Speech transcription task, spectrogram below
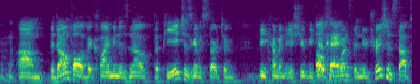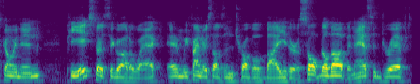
Mm-hmm. Um, the downfall of it climbing is now the pH is going to start to become an issue because Okay. once the nutrition stops going in, pH starts to go out of whack, and we find ourselves in trouble by either a salt buildup, an acid drift,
